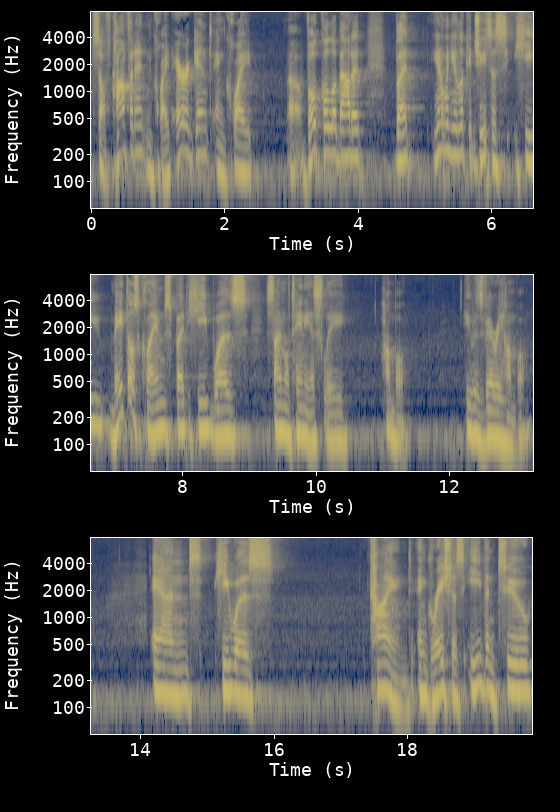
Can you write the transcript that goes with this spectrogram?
self confident and quite arrogant and quite uh, vocal about it. But you know, when you look at Jesus, he made those claims, but he was simultaneously humble. He was very humble. And he was kind and gracious even to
